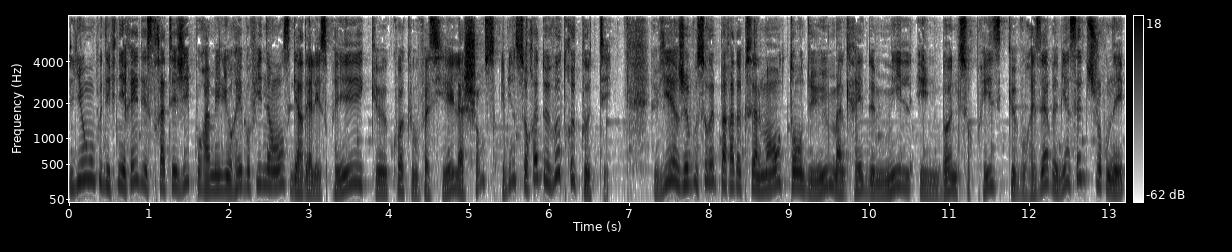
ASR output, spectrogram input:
Lion, vous définirez des stratégies pour améliorer vos finances. Gardez à l'esprit que quoi que vous fassiez, la chance eh bien, sera de votre côté. Vierge, vous serez paradoxalement tendu malgré de mille et une bonnes surprises que vous réserve bien, cette journée.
